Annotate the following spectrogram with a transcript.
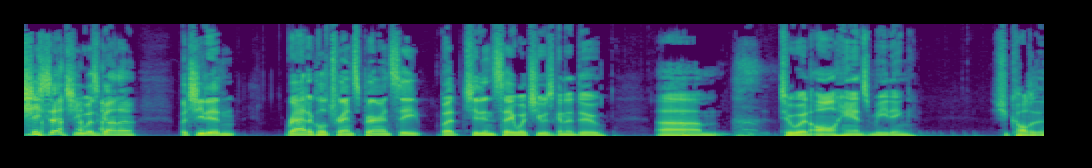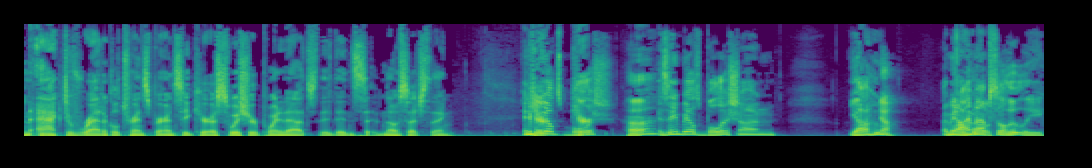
She said she was gonna, but she didn't. Radical transparency, but she didn't say what she was going to do. Um, to an all hands meeting, she called it an act of radical transparency. Kara Swisher pointed out they didn't say no such thing. Anybody Car- else Car- bullish? huh? Is anybody else bullish on Yahoo? Yeah. I mean, I'm I'm, absolutely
